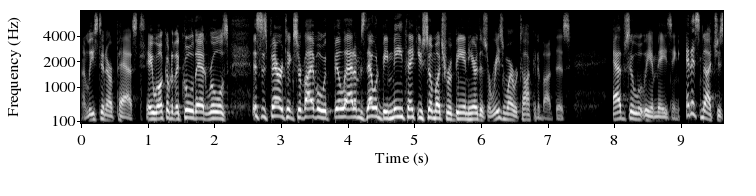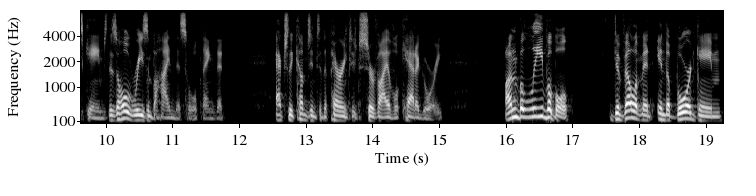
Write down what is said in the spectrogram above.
at least in our past. Hey, welcome to the Cool Dad Rules. This is Parenting Survival with Bill Adams. That would be me. Thank you so much for being here. There's a reason why we're talking about this. Absolutely amazing. And it's not just games, there's a whole reason behind this whole thing that actually comes into the parenting survival category. Unbelievable development in the board game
